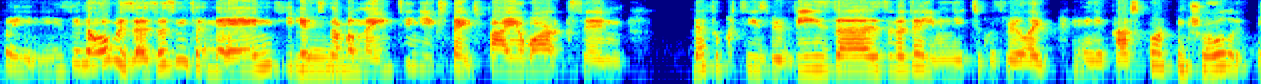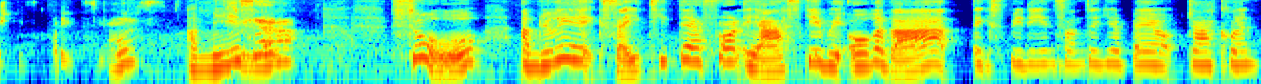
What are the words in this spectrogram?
quite easy. And it always is, isn't it? In the end, you get yeah. to number 19, you expect fireworks and difficulties with visas, and I didn't even need to go through like any passport control. It was just quite seamless. Amazing. So, yeah. so I'm really excited, therefore, to ask you with all of that experience under your belt, Jacqueline.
